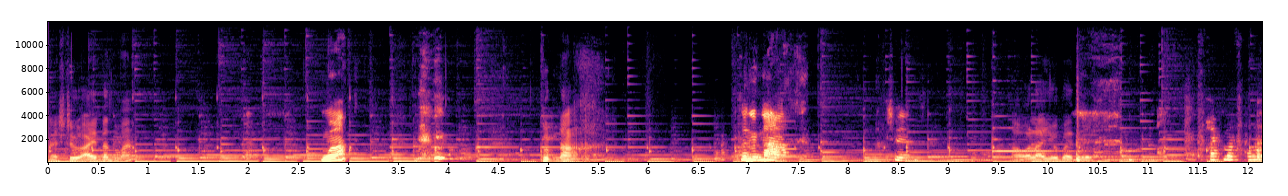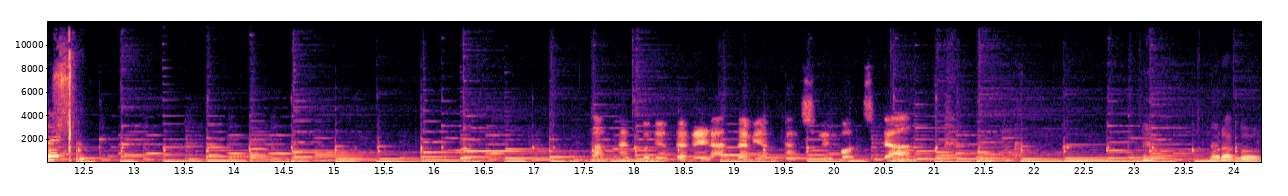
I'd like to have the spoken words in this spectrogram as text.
Hast du einen Mann? What? Good Nacht. Gute Nacht. Schön. How old are you by the way? Frag mal Freunde. 소년단을 안다면 당신은 멋지다. 뭐라고?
